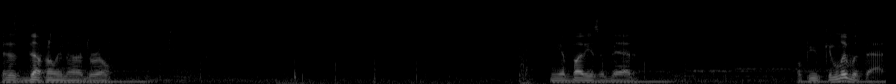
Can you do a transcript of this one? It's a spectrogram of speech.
This is definitely not a drill. Your buddies are dead. Hope you can live with that.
